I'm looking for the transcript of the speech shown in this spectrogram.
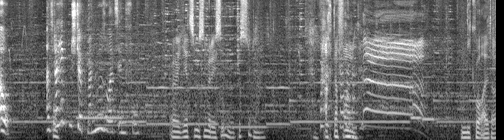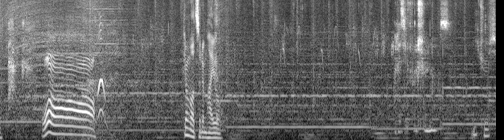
Oh. Also da Oh. hinten stirbt man, nur so als Info. Äh, jetzt müssen wir dich suchen. Wo bist du denn? Ach, da vorne. Nico, Alter. Wow. Gehen wir mal zu dem Hajo. Oh, der sieht voll schön aus. Und tschüss.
